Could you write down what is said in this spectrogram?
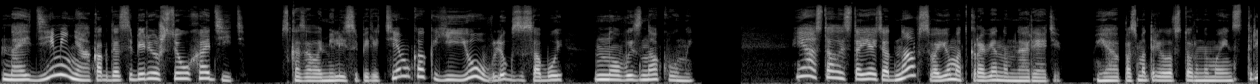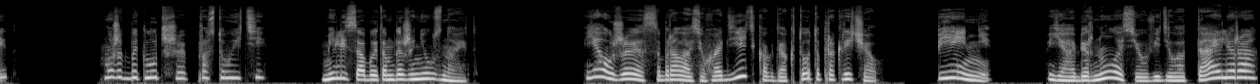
«Найди меня, когда соберешься уходить», сказала Мелиса перед тем, как ее увлек за собой новый знакомый. Я осталась стоять одна в своем откровенном наряде. Я посмотрела в сторону Мейн-стрит. Может быть, лучше просто уйти? Мелиса об этом даже не узнает. Я уже собралась уходить, когда кто-то прокричал. «Пенни!» Я обернулась и увидела Тайлера,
